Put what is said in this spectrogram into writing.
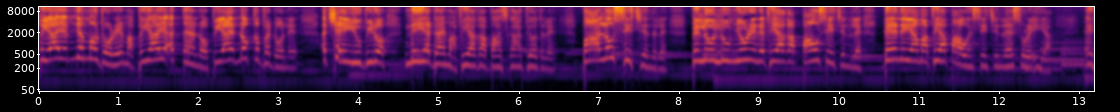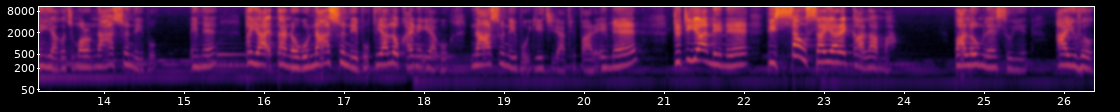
ဖခင်ရဲ့မျက်မှောက်တော်ထဲမှာဖခင်ရဲ့အတန်တော်ဖခင်ရဲ့နှုတ်ကပတ်တော်နဲ့အချိန်ယူပြီးတော့နေရတိုင်းမှာဖခင်ကဘာစကားပြောတယ်လဲဘာလို့စေခြင်းတယ်လဲဘယ်လိုလူမျိုးတွေနဲ့ဖခင်ကပေါင်းစေခြင်းတယ်လဲဘယ်နေရာမှာဖခင်ပါဝင်စေခြင်းလဲဆိုတဲ့အရာအဲ့ဒီအရာကိုကျွန်တော်တို့နားဆွနေဖို့အာမင် ဖခင်အတန်တော်ကိုနားဆွနေဖို့ဖခင်လှုပ်ခိုင်းတဲ့အရာကိုနားဆွနေဖို့အရေးကြီးတာဖြစ်ပါတယ်အာမင်ဒုတိယအနေနဲ့ဒီစောင့်စားရတဲ့ကာလမှာဘာလို့မလဲဆိုရင် I will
